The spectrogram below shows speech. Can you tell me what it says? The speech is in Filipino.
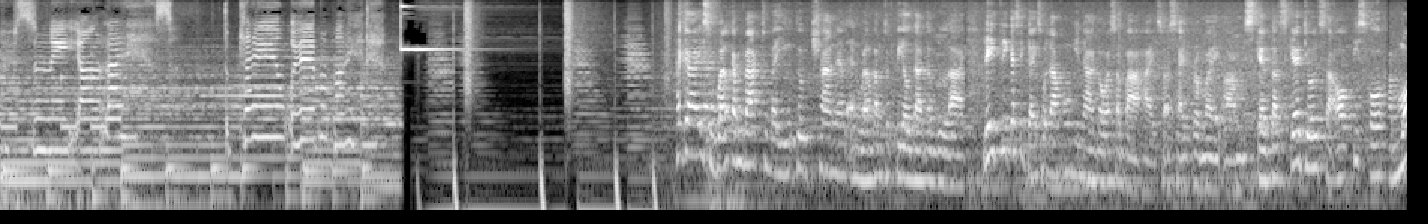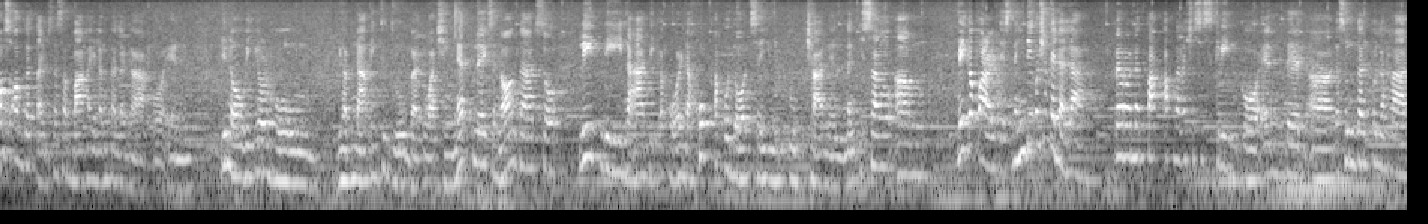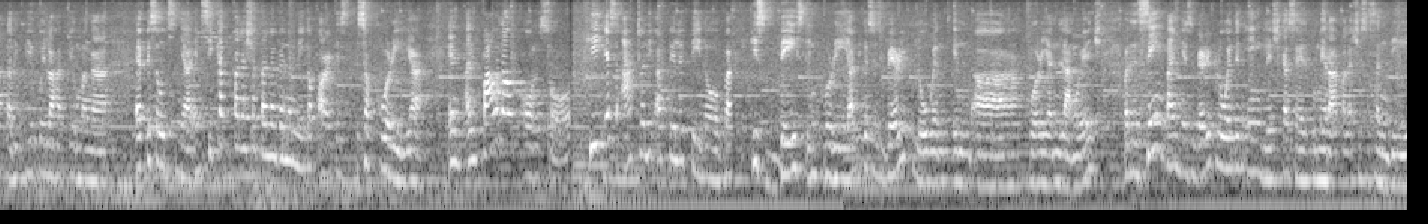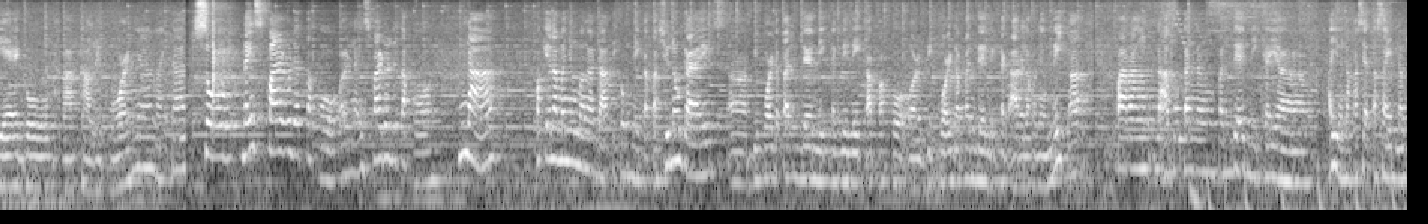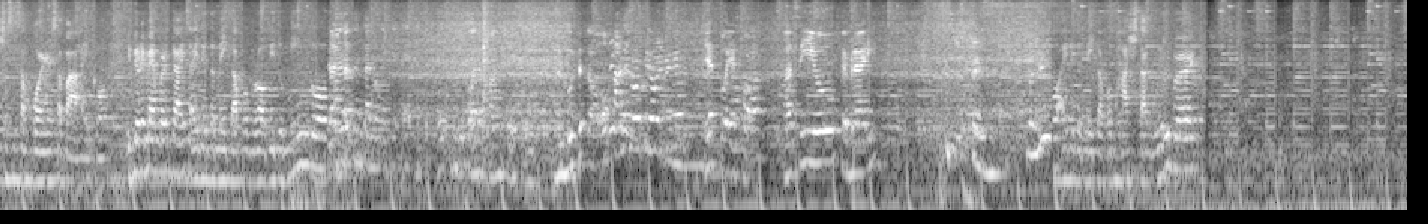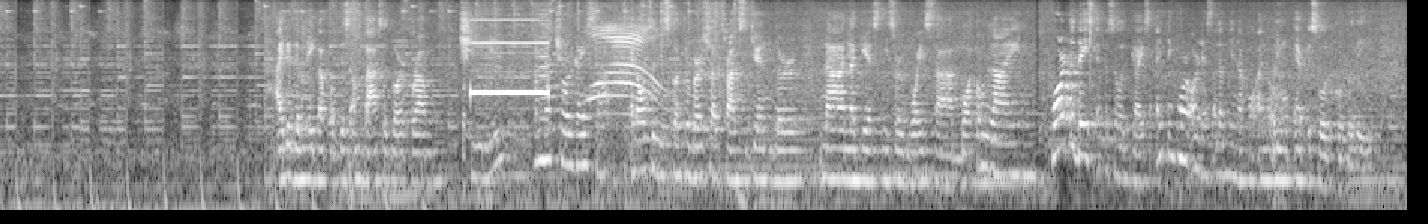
hearts and neon lights. They're playing with my mind. Hi guys! Welcome back to my YouTube channel and welcome to Peel Dada Vlog. Lately kasi guys, wala akong ginagawa sa bahay. So aside from my um, skeletal schedule sa office ko, most of the times nasa bahay lang talaga ako. And you know, when you're home, you have nothing to do but watching Netflix and all that. So lately, na-addict ako or na-hook ako doon sa YouTube channel ng isang um, makeup artist na hindi ko siya kilala. Pero nag-pop up na lang siya sa screen ko and then uh, nasundan ko lahat, na-review ko lahat yung mga episodes niya and sikat pala siya talaga ng makeup artist sa Korea. And I found out also, he is actually a Filipino but he's based in Korea because he's very fluent in uh, Korean language. But at the same time, he's very fluent in English kasi tumira pala siya sa San Diego, uh, California, like that. So, na-inspire ulit ako or na-inspire ulit ako na pakialaman yung mga dati kong makeup. As you know guys, uh, before the pandemic, nagme-makeup ako or before the pandemic, nag-aral ako ng makeup. Parang naabutan ng pandemic, kaya ayun, nakaset aside lang siya sa isang corner sa bahay ko. If you remember guys, I did the makeup of Robbie Domingo. Dahil ng tanong, eh, eh, eh, hindi ko alam pang face eh. Nagulat ako. Oh, paano Robbie? Yes po, yes po. I'll see you February. I did the makeup of hashtag Wilbert. I did the makeup of this ambassador from Chile. I'm not sure guys ha. And also this controversial transgender na nag-guest ni Sir Boy sa bottom line. For today's episode guys, I think more or less alam niyo na kung ano yung episode ko today.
